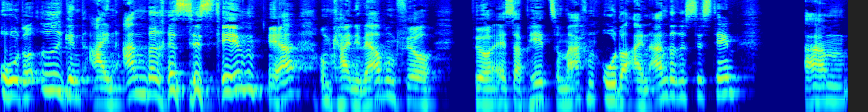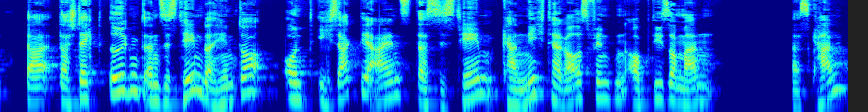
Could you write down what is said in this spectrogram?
oder irgendein anderes System, ja, um keine Werbung für, für SAP zu machen oder ein anderes System. Ähm, da, da steckt irgendein System dahinter und ich sag dir eins, das System kann nicht herausfinden, ob dieser Mann das kann,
